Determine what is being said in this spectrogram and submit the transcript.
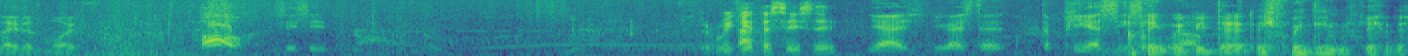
Latest boys. Oh, CC. Did we get the CC? Yeah, you guys did. The PS CC. I think we'd well. be dead if we didn't get it.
